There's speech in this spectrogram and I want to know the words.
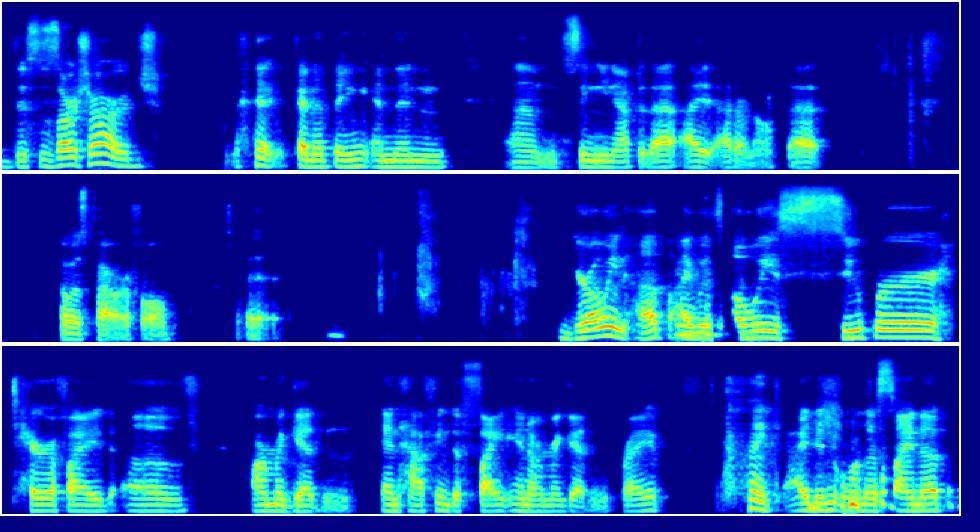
this is our charge, kind of thing. And then um, singing after that, I, I don't know that that was powerful. Uh, growing up, I was always super terrified of Armageddon and having to fight in Armageddon, right? Like I didn't want to sign up.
